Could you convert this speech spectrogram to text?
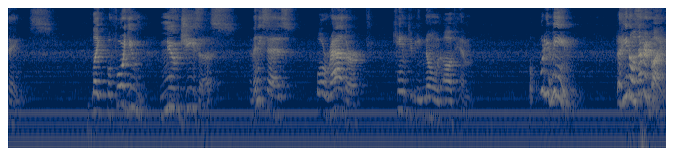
things. Like before you knew Jesus, and then he says, or rather, came to be known of him. What do you mean? He knows everybody.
